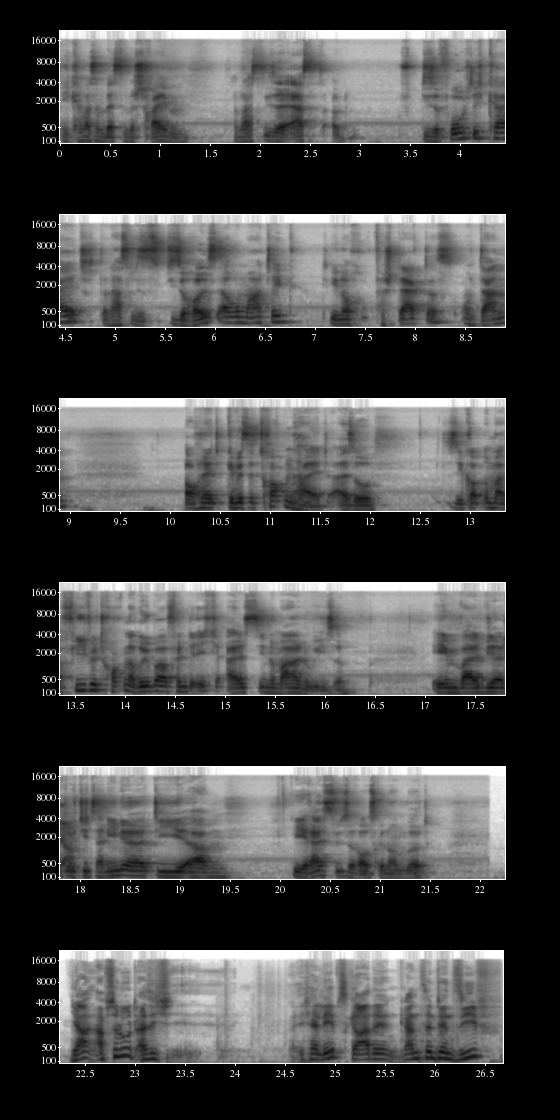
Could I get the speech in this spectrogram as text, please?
wie kann man es am besten beschreiben? Du hast diese erst diese Fruchtigkeit, dann hast du dieses, diese Holzaromatik, die noch verstärkt ist, und dann auch eine gewisse Trockenheit. Also sie kommt nochmal viel, viel trockener rüber, finde ich, als die normale Luise. Eben weil wieder ja. durch die Tannine die, ähm, die Restsüße rausgenommen wird. Ja, absolut. Also ich, ich erlebe es gerade ganz intensiv.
